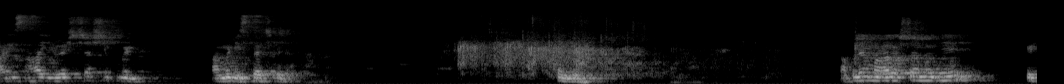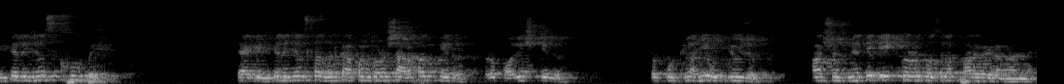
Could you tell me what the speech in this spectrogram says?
आणि सहा यू एसच्या शिपमेंट आम्ही डिस्पॅच केल्या. थँक्यू आपल्या महाराष्ट्रामध्ये इंटेलिजन्स खूप आहे. त्या इंटेलिजन्सला जर का आपण थोडं शार्पन केलं थोडं पॉलिश केलं तर कुठलाही उद्योजक हा शून्य ते एक करोड पोचायला फार वेळ लागणार नाही.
